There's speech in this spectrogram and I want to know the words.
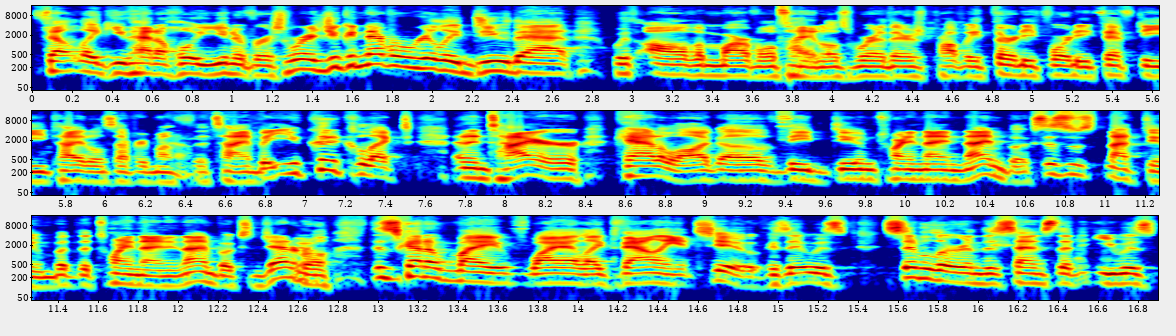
felt like you had a whole universe. Whereas you could never really do that with all the marvel titles where there's probably 30 40 50 titles every month at the time. But you could collect an entire catalog of the doom 2099 books. This was not doom but the 2099 books in general. Yeah. this is kind of my why i liked valiant too because it was similar in the sense that it was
